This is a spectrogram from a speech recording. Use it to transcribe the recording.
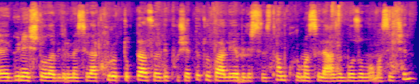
e, güneşte olabilir mesela. Kuruttuktan sonra bir poşette toparlayabilirsiniz. Tam kuruması lazım bozulmaması için.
